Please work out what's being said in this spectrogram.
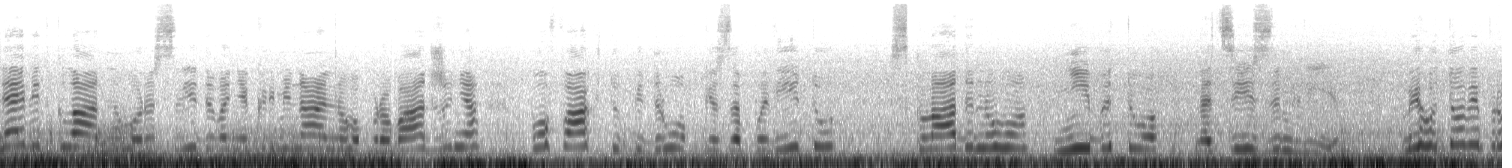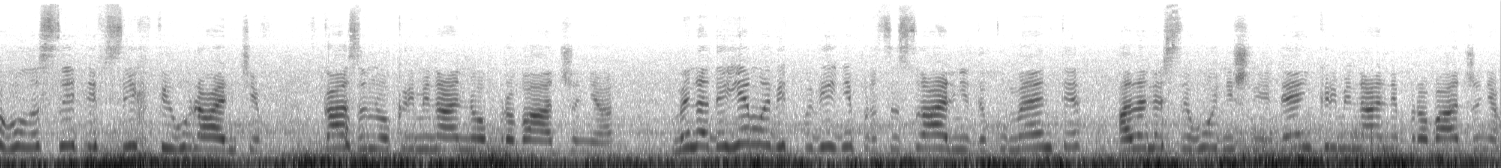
невідкладного розслідування кримінального провадження по факту підробки заповіту, складеного нібито на цій землі. Ми готові проголосити всіх фігурантів вказаного кримінального провадження. Ми надаємо відповідні процесуальні документи, але на сьогоднішній день кримінальне провадження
